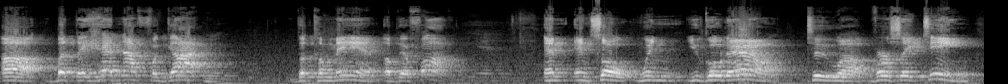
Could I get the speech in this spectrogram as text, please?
Uh, but they had not forgotten the command of their father. And, and so, when you go down to uh, verse 18,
